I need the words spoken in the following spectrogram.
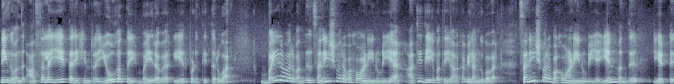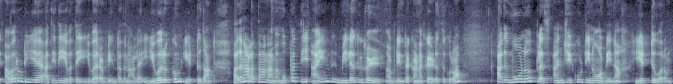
நீங்கள் வந்து அசலையே தருகின்ற யோகத்தை பைரவர் ஏற்படுத்தி தருவார். பைரவர் வந்து சனீஸ்வர பகவானினுடைய அதிதேவதையாக விளங்குபவர். சனீஸ்வர பகவானினுடைய எண் வந்து எட்டு. அவருடைய அதிதேவத்தை இவர் அப்படின்றதுனால இவருக்கும் எட்டு தான். அதனால தான் நாம் முப்பத்தி ஐந்து மிளகுகள் அப்படின்ற கணக்கை எடுத்துக்கிறோம். அது மூணு ப்ளஸ் அஞ்சு கூட்டினோம் அப்படின்னா எட்டு வரும்.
